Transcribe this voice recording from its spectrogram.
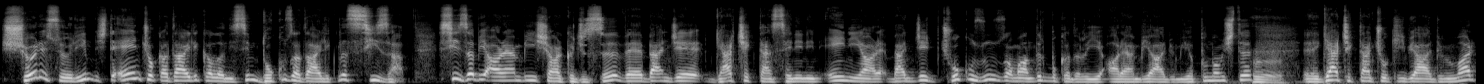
şöyle söyleyeyim işte en çok adaylık alan isim 9 adaylıkla SZA. SZA bir R&B şarkıcısı ve bence gerçekten senenin en iyi bence çok uzun zamandır bu kadar iyi R&B albümü yapılmamıştı. Hmm. Ee, gerçekten çok iyi bir albümü var.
